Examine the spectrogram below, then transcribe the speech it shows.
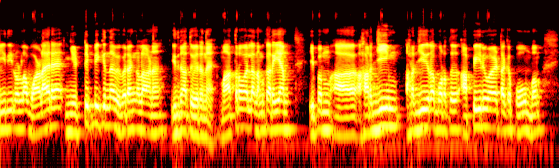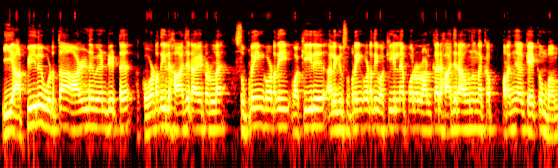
രീതിയിലുള്ള വളരെ ഞെട്ടിപ്പിക്കുന്ന വിവരങ്ങളാണ് ഇതിനകത്ത് വരുന്നത്. മാത്രമല്ല നമുക്കറിയാം ഇപ്പം ഹർജിയും ഹർജിയുടെ പുറത്ത് അപ്പീലുമായിട്ടൊക്കെ പോകുമ്പം അപ്പീൽ കൊടുത്ത ആളിന് വേണ്ടിയിട്ട് കോടതിയിൽ ഹാജരായിട്ടുള്ള സുപ്രീം കോടതി വക്കീൽ അല്ലെങ്കിൽ സുപ്രീം കോടതി വക്കീലിനെ പോലുള്ള ആൾക്കാർ ഹാജരാകുന്നെന്നൊക്കെ പറഞ്ഞ് കേൾക്കുമ്പം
